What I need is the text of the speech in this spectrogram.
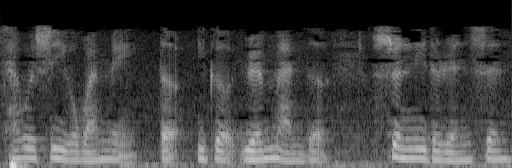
才会是一个完美的一个圆满的顺利的人生。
